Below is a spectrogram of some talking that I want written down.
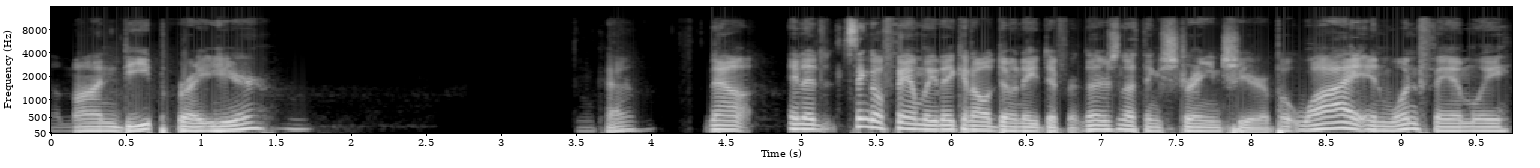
Uh, Amandeep right here. Okay. Now, in a single family, they can all donate different. There's nothing strange here. But why in one family?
